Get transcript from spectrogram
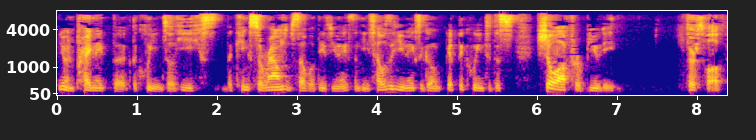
you know, impregnate the, the queen. So he, the king surrounds himself with these eunuchs, and he tells the eunuchs to go get the queen to just show off her beauty. Verse 12.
